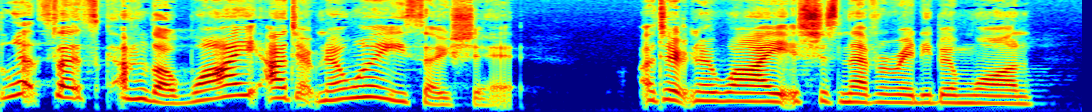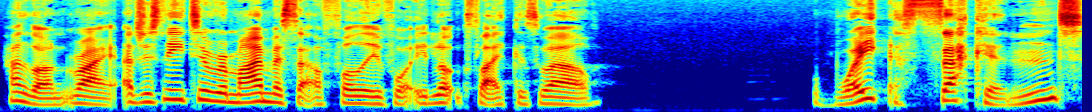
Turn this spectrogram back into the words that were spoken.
Let's let's hang on. Why? I don't know why he's so shit. I don't know why. It's just never really been one. Hang on. Right. I just need to remind myself fully of what he looks like as well. Wait a second.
